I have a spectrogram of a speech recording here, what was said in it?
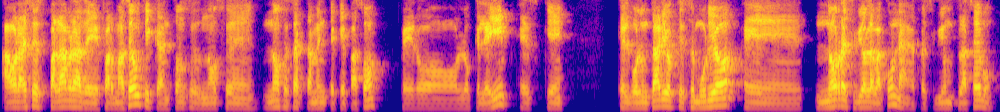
Ahora, esa es palabra de farmacéutica, entonces no sé, no sé exactamente qué pasó, pero lo que leí es que el voluntario que se murió eh, no recibió la vacuna, recibió un placebo.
